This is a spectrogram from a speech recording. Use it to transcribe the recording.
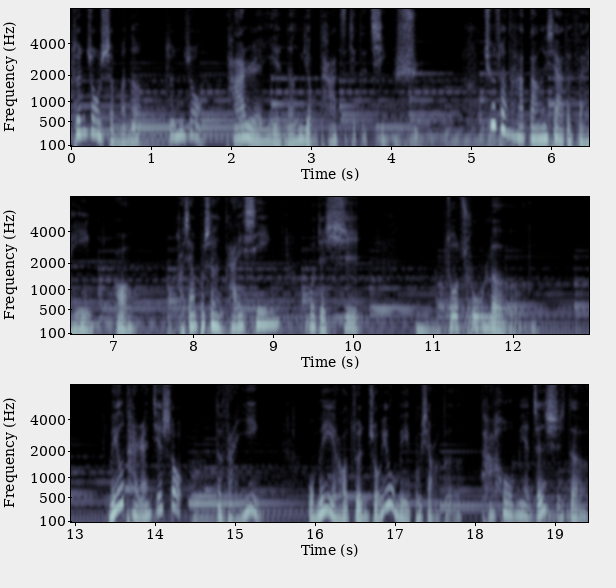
尊重什么呢？尊重他人也能有他自己的情绪，就算他当下的反应哦，好像不是很开心，或者是。做出了没有坦然接受的反应，我们也要尊重，因为我们也不晓得他后面真实的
